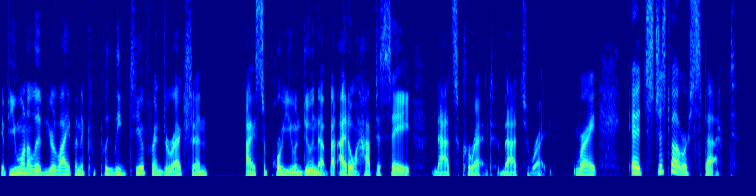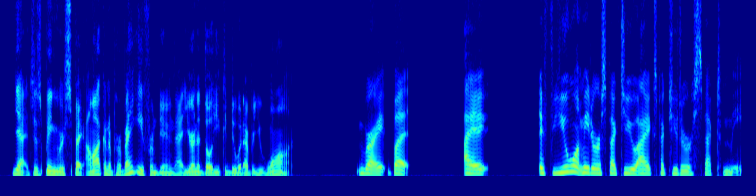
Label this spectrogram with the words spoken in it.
If you want to live your life in a completely different direction, I support you in doing that, but I don't have to say that's correct, that's right. Right. It's just about respect. Yeah, just being respect. I'm not going to prevent you from doing that. You're an adult, you can do whatever you want. Right. But I if you want me to respect you, I expect you to respect me.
